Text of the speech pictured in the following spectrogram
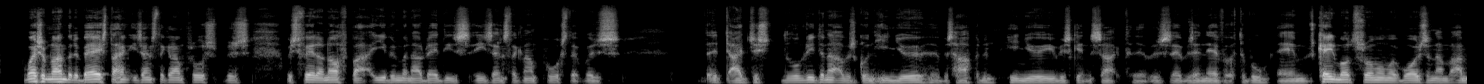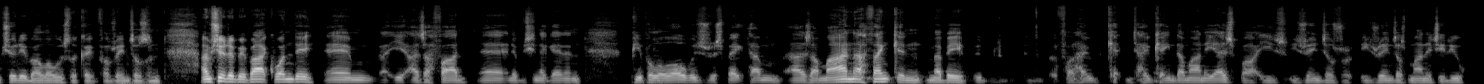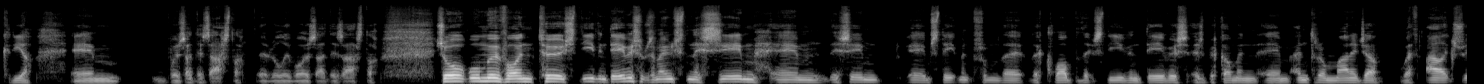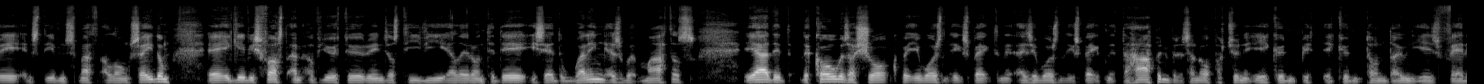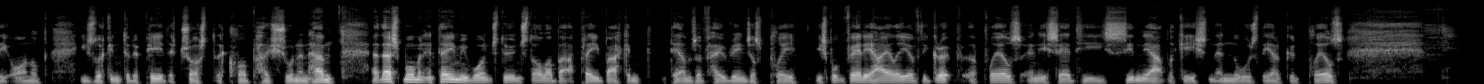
Wish him nothing but the best. I think his Instagram post was was fair enough, but even when I read his, his Instagram post, it was I just reading it, I was going. He knew it was happening. He knew he was getting sacked. It was it was inevitable. Um, it was kind words from him. It was, and I'm, I'm sure he will always look out for Rangers, and I'm sure he'll be back one day um, as a fan, uh, and he'll be seen again. And people will always respect him as a man. I think, and maybe for how how kind a man he is, but his, Rangers his Rangers managerial career um, was a disaster. It really was a disaster. So we'll move on to Steven Davis. It was announced in the same um, the same um, statement from the, the club that Steven Davis is becoming um, interim manager with Alex Rae and Steven Smith alongside him. Uh, he gave his first interview to Rangers TV earlier on today. He said winning is what matters. He added the call was a shock, but he wasn't expecting it as he wasn't expecting it to happen. But it's an opportunity he couldn't be he couldn't turn down. He is very honoured. He's looking to repay the trust the club has shown in him. At this moment in time, he wants to install a bit of pride back in terms of how Rangers play. He spoke very highly of the group of players, and he said he's seen the application and knows they are good players.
